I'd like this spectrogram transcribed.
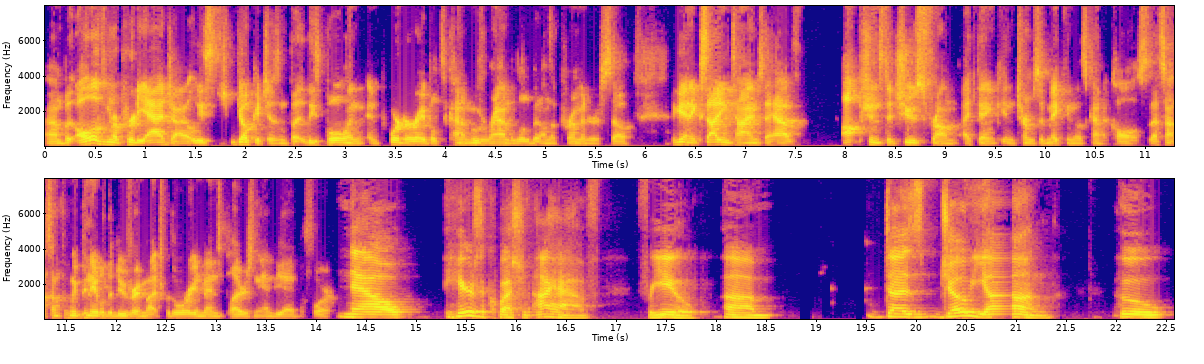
Um, but all of them are pretty agile. At least Jokic isn't, but at least Bol and, and, Porter are able to kind of move around a little bit on the perimeter. So, again, exciting times to have options to choose from. I think in terms of making those kind of calls. That's not something we've been able to do very much with Oregon men's players in the NBA before. Now, here's a question I have for you. Um, does Joe Young, who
